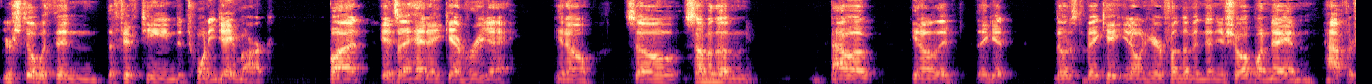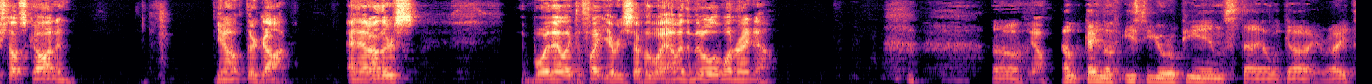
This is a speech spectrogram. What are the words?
you're still within the 15 to 20 day mark, but it's a headache every day. You know, so some of them bow out. You know, they they get notice to vacate, you don't hear from them, and then you show up one day and half their stuff's gone, and you know they're gone. And then others, boy, they like to fight you every step of the way. I'm in the middle of one right now. Uh, yeah. I'm kind of East European style guy, right?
